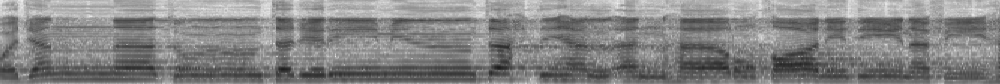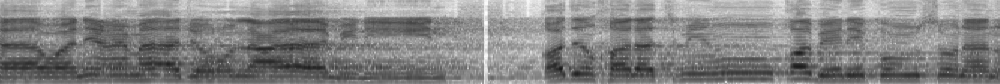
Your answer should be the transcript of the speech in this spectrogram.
وجنات تجري من تحتها الأنهار خالدين فيها ونعم أجر العاملين. قد خلت من قبلكم سنن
